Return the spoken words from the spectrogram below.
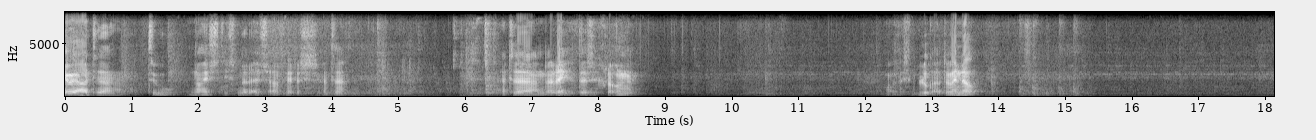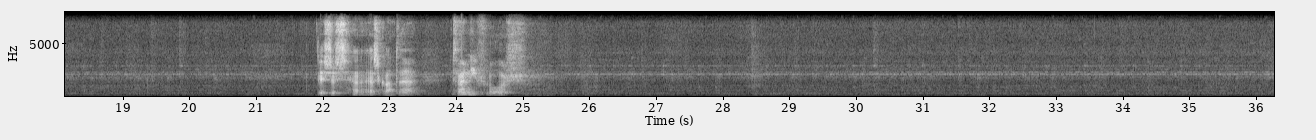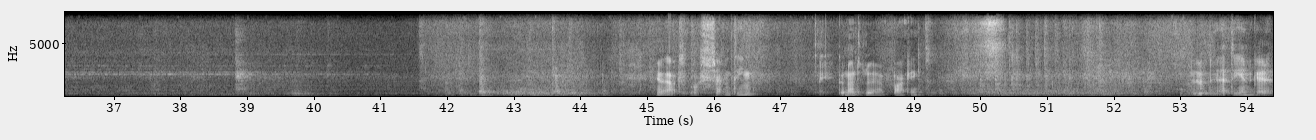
Here we are uh, two Nice, die outfitters het. Eh, het, uh, het uh, de in Groningen. Look out the window. This is, uh, has got uh, 20 floors. Here out for 17. Go down to the parking. Look at the indicator.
